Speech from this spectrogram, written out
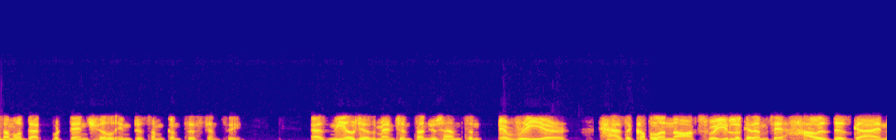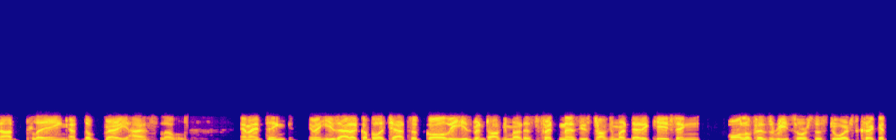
some of that potential into some consistency. As Neil just mentioned, Sanju Samson every year has a couple of knocks where you look at him and say, how is this guy not playing at the very highest level? And I think, you know, he's had a couple of chats with Kohli. He's been talking about his fitness. He's talking about dedicating all of his resources towards cricket.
